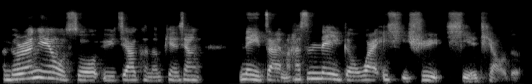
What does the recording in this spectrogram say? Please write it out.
很多人也有说瑜伽可能偏向内在嘛，它是内跟外一起去协调的。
